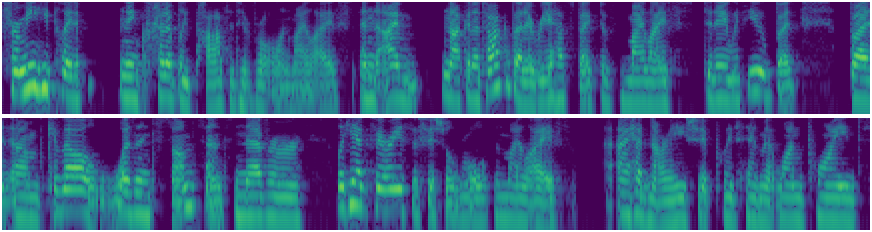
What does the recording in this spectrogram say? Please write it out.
for me, he played a, an incredibly positive role in my life. And I'm not going to talk about every aspect of my life today with you, but but um, Cavell was in some sense never. Well, he had various official roles in my life. I had an RA-ship with him at one point.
